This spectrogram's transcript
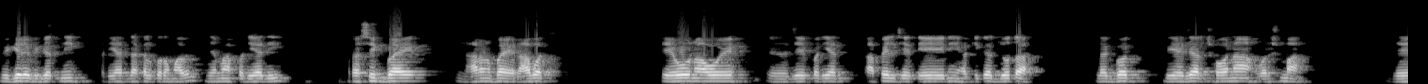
વગેરે વિગતની ફરિયાદ દાખલ કરવામાં આવેલ, જેમાં ફરિયાદી રસિકભાઈ નારણભાઈ રાવત, તેઓનાઓએ જે ફરિયાદ આપેલ છે તેની હકીકત જોતા લગભગ બે હજાર છના વર્ષમાં જે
